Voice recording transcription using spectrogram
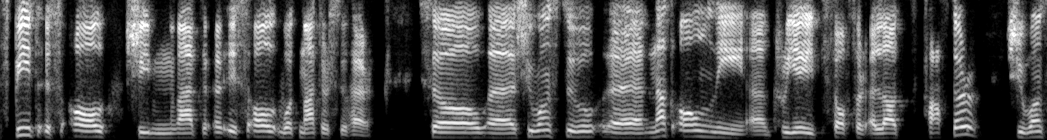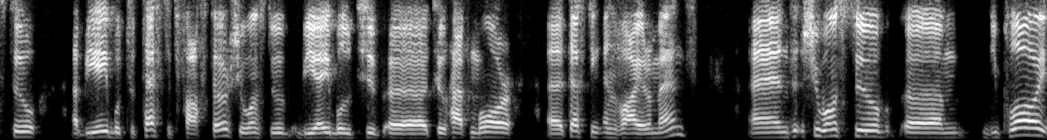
speed is all she matter is all what matters to her. So uh, she wants to uh, not only uh, create software a lot faster, she wants to uh, be able to test it faster. She wants to be able to uh, to have more uh, testing environments, and she wants to um, deploy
